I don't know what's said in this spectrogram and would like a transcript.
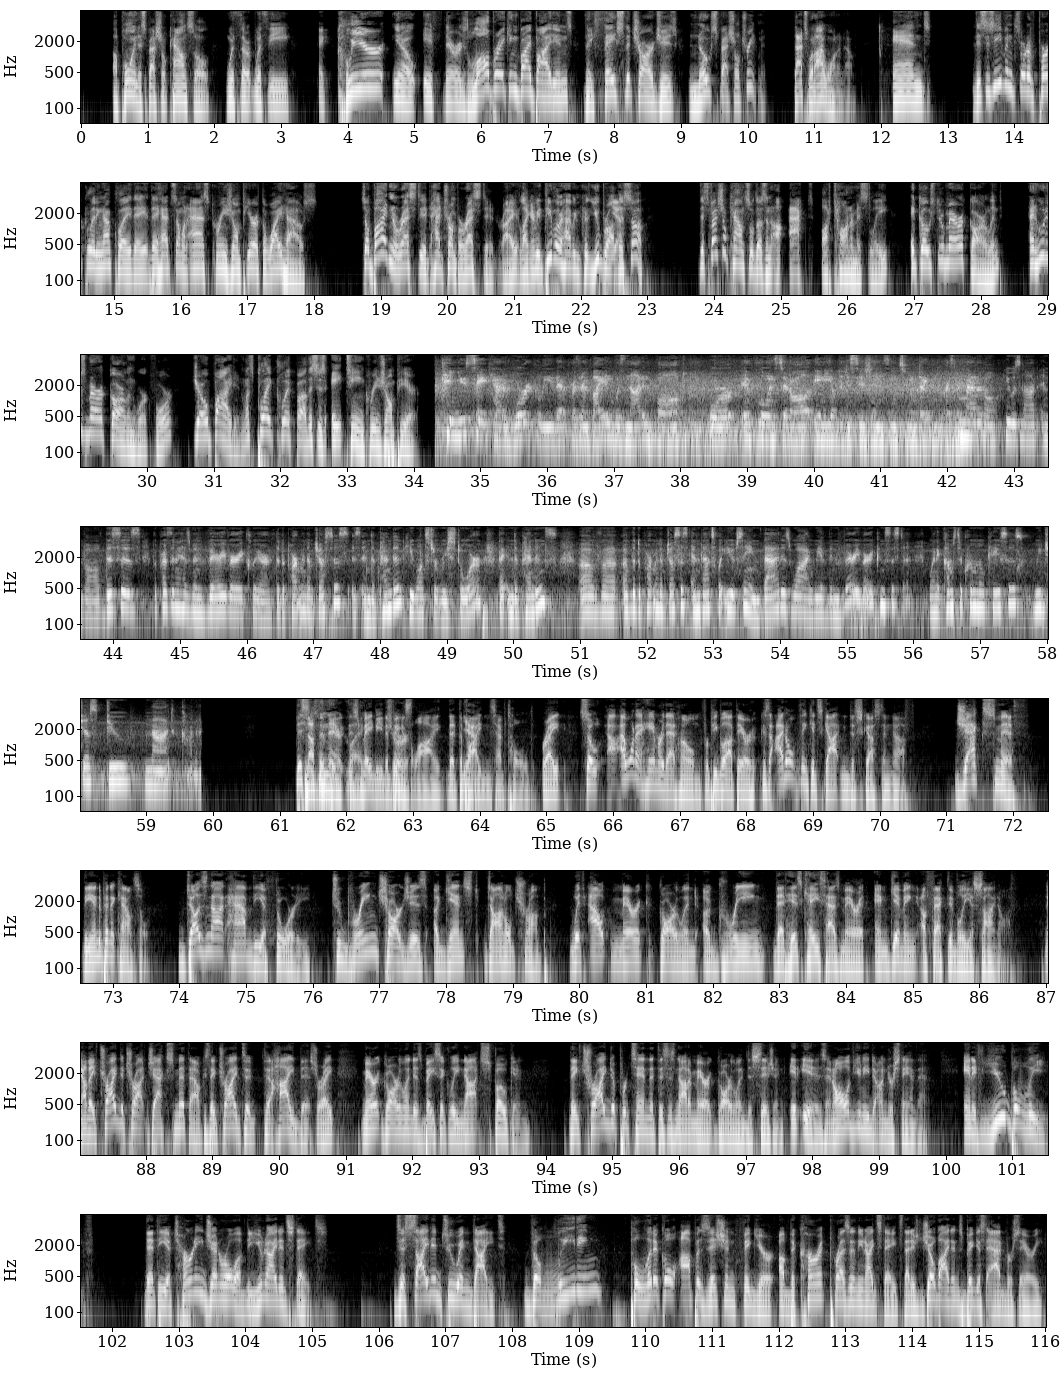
appoint a special counsel with the, with the, a clear, you know, if there is law breaking by Biden's, they face the charges, no special treatment. That's what I want to know. And this is even sort of percolating now, Clay. They, they had someone ask Karine Jean-Pierre at the White House. So Biden arrested, had Trump arrested, right? Like, I mean, people are having, cause you brought Yeah. this up. The special counsel doesn't uh, act autonomously. It goes through Merrick Garland. And who does Merrick Garland work for? Joe Biden. Let's play clip. Uh, this is 18, Karine Jean-Pierre. Can you say categorically that President Biden was not involved or influenced at all any of the decisions into indicting the President Not Biden? at all. He was not involved. This is, the president has been very, very clear. The Department of Justice is independent. He wants to restore the independence of, uh, of the Department of Justice, and that's what you've seen. That is why we have been very, very consistent. When it comes to criminal cases, we just do not comment. This Nothing is the there, big- this may be the Sure. biggest lie that the Yeah. Bidens have told, right? So I, I want to hammer that home for people out there because I don't think it's gotten discussed enough. Jack Smith, the independent counsel, does not have the authority to bring charges against Donald Trump without Merrick Garland agreeing that his case has merit and giving effectively a sign off. Now they've tried to trot Jack Smith out because they've tried to, to hide this, right? Merrick Garland is basically not spoken. They've tried to pretend that this is not a Merrick Garland decision. It is, and all of you need to understand that. And if you believe that the Attorney General of the United States decided to indict the leading political opposition figure of the current president of the United States, that is Joe Biden's biggest adversary,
